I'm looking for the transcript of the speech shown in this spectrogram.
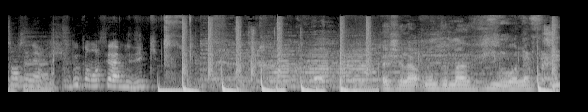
sans énergie. On peut commencer la musique. J'ai la honte de ma vie, voilà. Eh, eh,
